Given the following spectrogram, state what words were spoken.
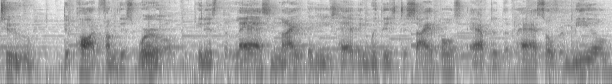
to depart from this world. It is the last night that he's having with his disciples after the Passover meal.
